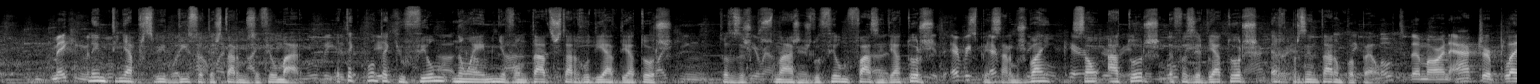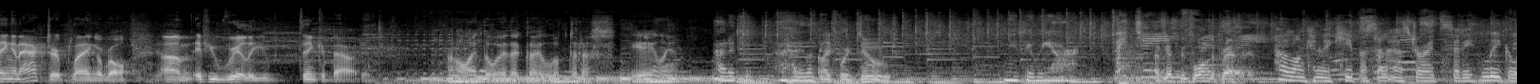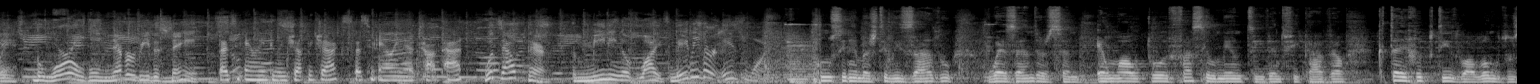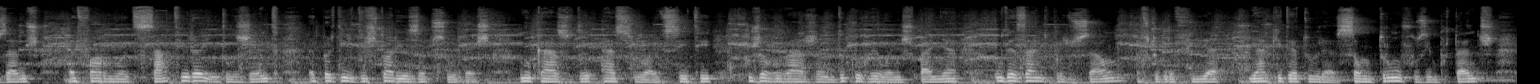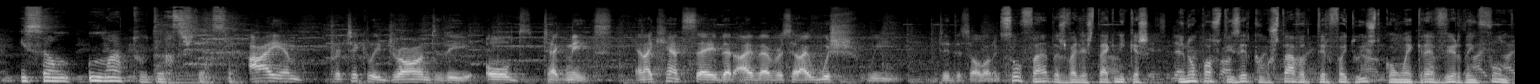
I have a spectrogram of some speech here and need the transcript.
nem me tinha percebido disso até estarmos a filmar. Até que ponto é que o filme não é a minha vontade de estar rodeado de atores? Todas as personagens do filme fazem de atores. Se pensarmos bem, são atores a fazer de atores a representar um papel. Think about it. I don't like the way that guy looked at us, the alien. How did he, how did he look? Like we're doomed. Maybe we are. I've just informed the president. How long can they keep us in Asteroid City legally? The world will never be the same. That's an alien doing jumping jacks. That's an alien in a top hat. What's out there? The meaning of life. Maybe there is one. Com um cinema estilizado, Wes Anderson é um autor facilmente identificável que tem repetido ao longo dos anos a fórmula de sátira inteligente a partir de histórias absurdas. No caso de Asteroid City, cuja rodagem decorreu em Espanha, o design de produção, a fotografia e a arquitetura são trunfos importantes e são um ato de resistência. I am particularly drawn to the old techniques. Sou fã das velhas técnicas e não posso dizer que gostava de ter feito isto com um ecrã verde em fundo.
